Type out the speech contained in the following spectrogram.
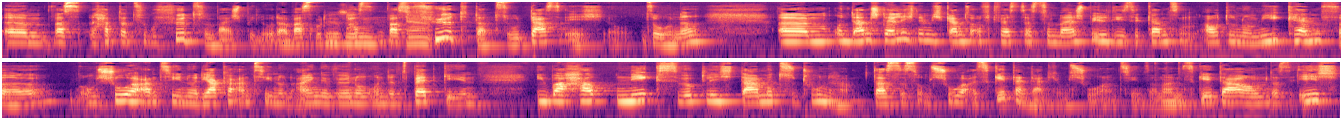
ähm, was hat dazu geführt zum Beispiel oder was, oder so, was, was ja. führt dazu, dass ich so, ne? Ähm, und dann stelle ich nämlich ganz oft fest, dass zum Beispiel diese ganzen Autonomiekämpfe um Schuhe anziehen und Jacke anziehen und Eingewöhnung und ins Bett gehen, überhaupt nichts wirklich damit zu tun haben, dass es ums Schuhe, es geht dann gar nicht ums Schuhe anziehen, sondern es geht darum, dass ich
